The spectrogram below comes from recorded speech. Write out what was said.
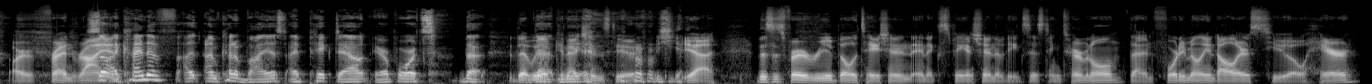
our friend Ryan. So I kind of, I, am kind of biased. I picked out airports that that we that have connections we, to. yeah. yeah. This is for rehabilitation and expansion of the existing terminal. Then $40 million to O'Hare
